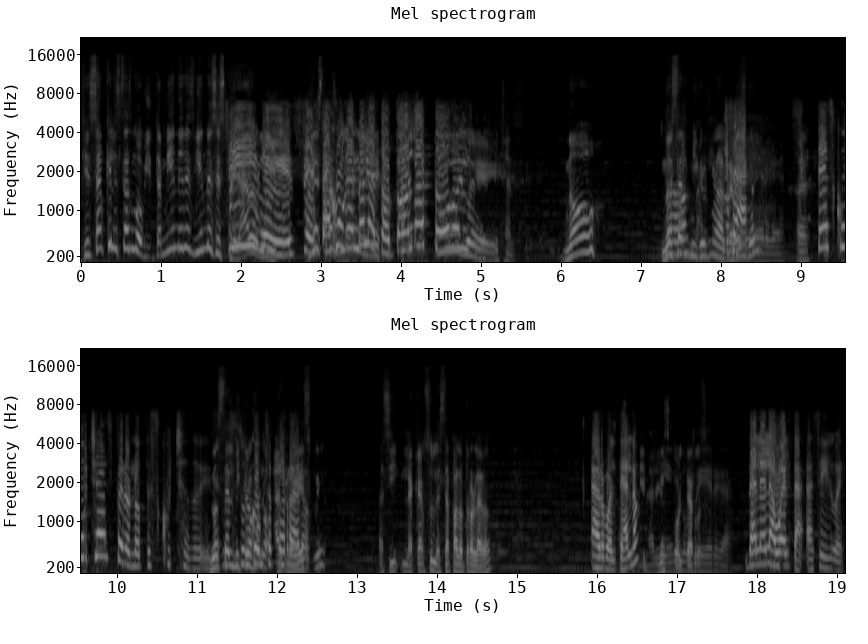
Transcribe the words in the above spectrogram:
¿Quién sabe que le estás moviendo? También eres bien desesperado, Sí, güey. Se está jugando bien, la totola todo Sí, el. No. No, está el micrófono al O sea, revés, güey. Ah, Te escuchas, pero no te escuchas, güey. No está el micrófono al revés, güey. Así, la cápsula está para el otro lado. A ver, voltealo. Dale la vuelta, así, güey.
